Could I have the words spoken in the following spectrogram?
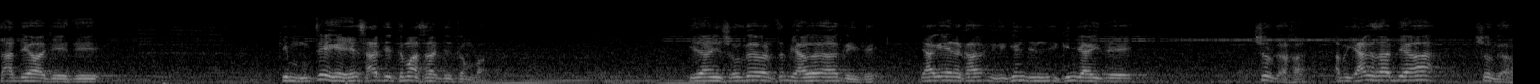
साध्या चेत् किं मुक्तेः साध्यत्वम् असाध्यत्वं वा इदानीं स्वर्गार्थं यागः क्रियते यागेन का स्वर्गः अपि यागसाध्यः स्वर्गः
